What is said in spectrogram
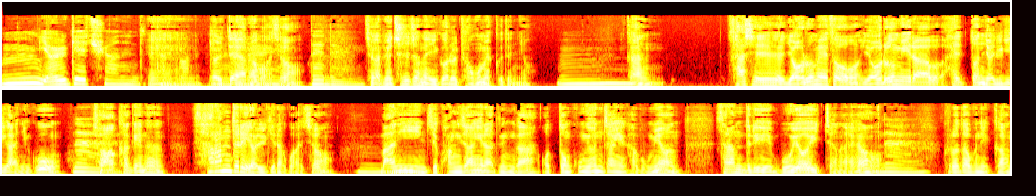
음, 열기에 취하는 듯한 네, 그런 느낌. 열대야라고 네. 하죠. 네네. 제가 며칠 전에 이거를 경험했거든요. 음. 그러니까 사실 여름에서 여름이라 했던 열기가 아니고 네. 정확하게는 사람들의 열기라고 하죠. 음. 많이 이제 광장이라든가 어떤 공연장에 가보면 사람들이 모여 있잖아요. 네. 그러다 보니까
